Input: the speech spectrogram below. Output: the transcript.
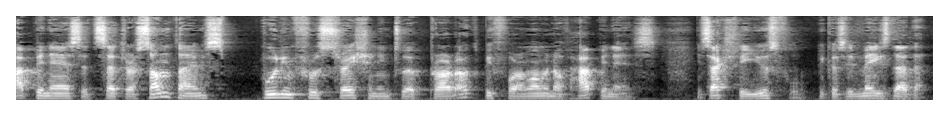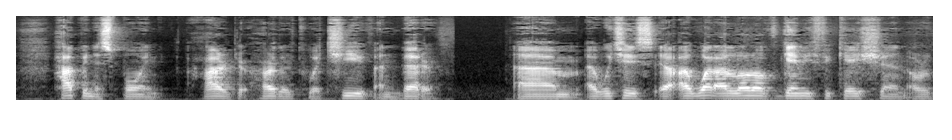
happiness etc sometimes putting frustration into a product before a moment of happiness is actually useful because it makes that happiness point harder harder to achieve and better. Um, uh, which is uh, what a lot of gamification or,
